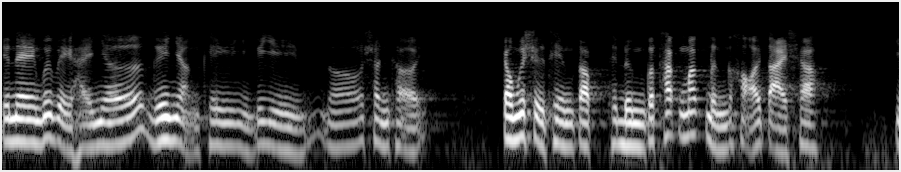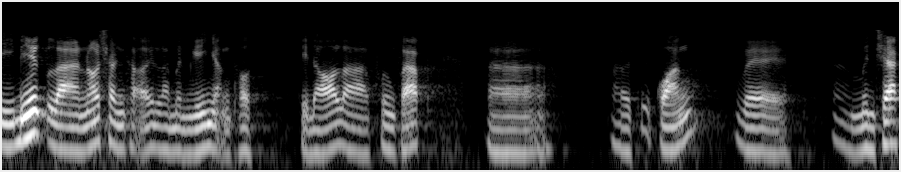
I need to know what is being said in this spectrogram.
cho nên quý vị hãy nhớ ghi nhận khi những cái gì nó sanh khởi. Trong cái sự thiền tập thì đừng có thắc mắc đừng có hỏi tại sao. Chỉ biết là nó sanh khởi là mình ghi nhận thôi. Thì đó là phương pháp à, à, quán về à, minh sát.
